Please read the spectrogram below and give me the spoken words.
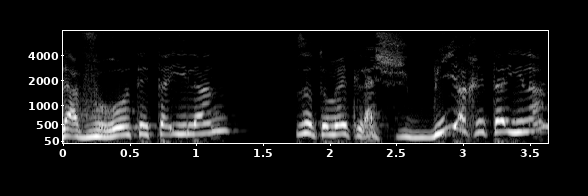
להברות את האילן, זאת אומרת להשביח את האילן,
